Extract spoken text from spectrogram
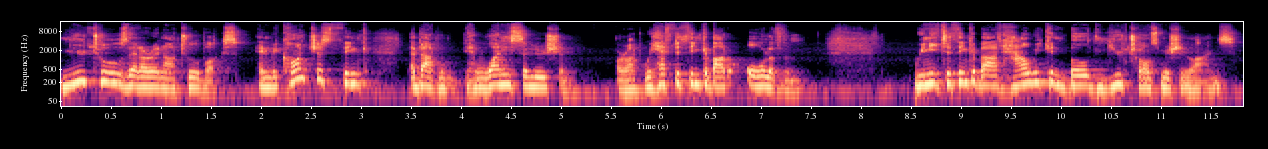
new tools that are in our toolbox. And we can't just think about one solution all right? We have to think about all of them we need to think about how we can build new transmission lines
